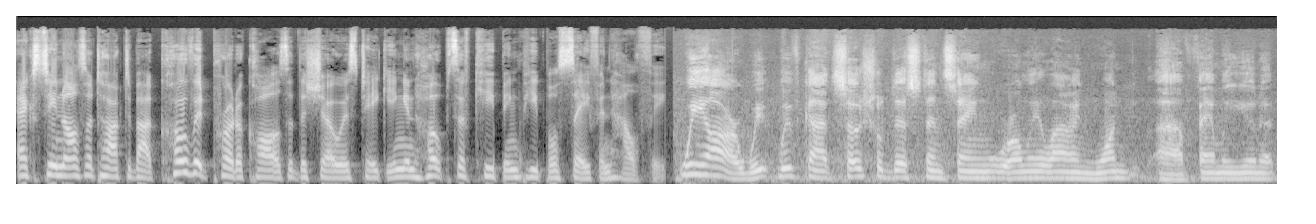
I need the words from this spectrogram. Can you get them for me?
Eckstein also talked about COVID protocols that the show is taking in hopes of keeping people safe and healthy. We are. We, have got social distancing. We're only allowing one uh, family unit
